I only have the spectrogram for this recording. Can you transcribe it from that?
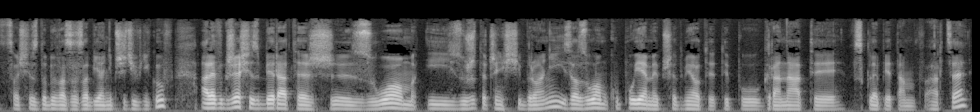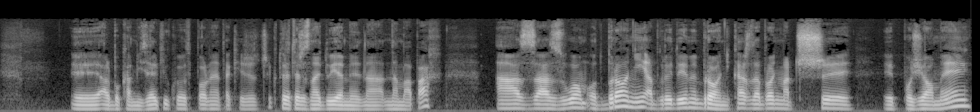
co się zdobywa za zabijanie przeciwników, ale w grze się zbiera też złom i zużyte części broni i za złom kupujemy przedmioty typu granaty w sklepie tam w Arce, yy, albo kamizelki kuloodporne, takie rzeczy, które też znajdujemy na, na mapach, a za złom od broni upgrade'ujemy broń. Każda broń ma trzy y, poziomy,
